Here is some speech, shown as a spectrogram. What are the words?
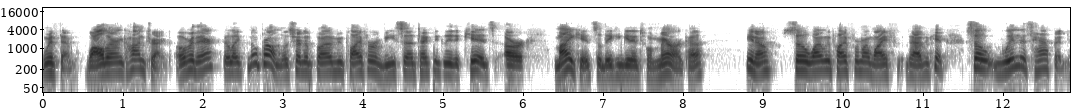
with them while they're in contract. Over there, they're like, no problem. Let's try to apply for a visa. Technically, the kids are my kids, so they can get into America. You know, so why don't we apply for my wife to have a kid? So when this happened,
